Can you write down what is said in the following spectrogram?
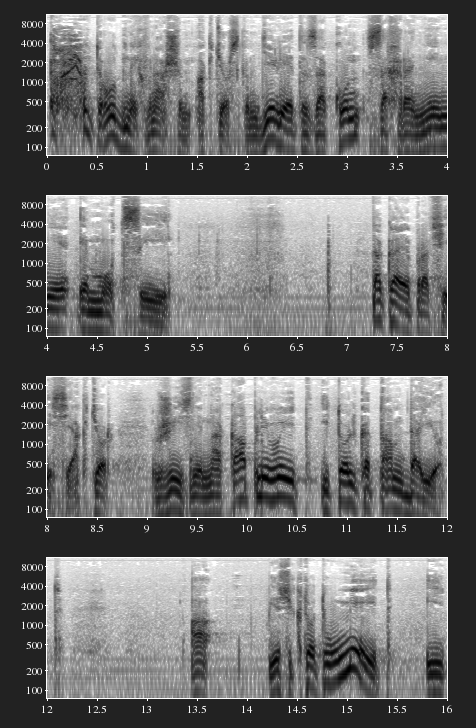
трудных в нашем актерском деле это закон сохранения эмоций. Такая профессия. Актер в жизни накапливает и только там дает. А если кто-то умеет и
